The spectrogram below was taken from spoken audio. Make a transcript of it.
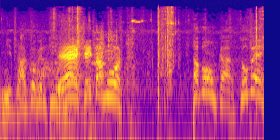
Me dá cobertura. Deixa, ele tá morto. Tá bom, cara, tô bem.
